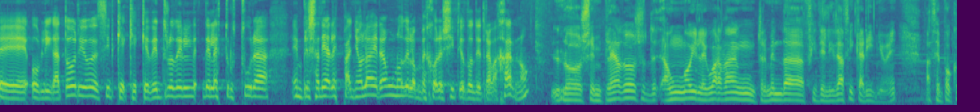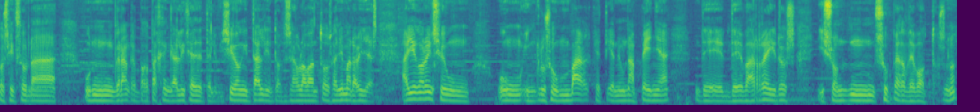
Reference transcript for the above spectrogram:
eh, obligatorios, es decir, que, que- dentro de la estructura empresarial española era uno de los mejores sitios donde trabajar, ¿no? Los empleados aún hoy le guardan tremenda fidelidad y cariño. ¿eh? Hace poco se hizo una- un gran reportaje en Galicia de televisión y tal, y entonces hablaban todos allí maravillas. Hay en Orense um, un- incluso un bar que tiene una peña de, barreiros y son mm, súper devotos. ¿no?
